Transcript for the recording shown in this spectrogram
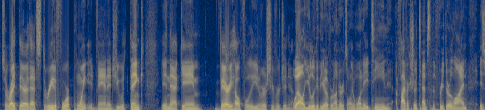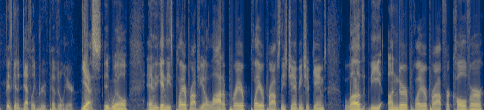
So right there, that's three to four point advantage you would think in that game. Very helpful to the University of Virginia. Well, you look at the over under; it's only 118. Five extra attempts at the free throw line is is going to definitely prove pivotal here. Yes, it will. And again, these player props, you get a lot of player player props in these championship games. Love the under player prop for Culver.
